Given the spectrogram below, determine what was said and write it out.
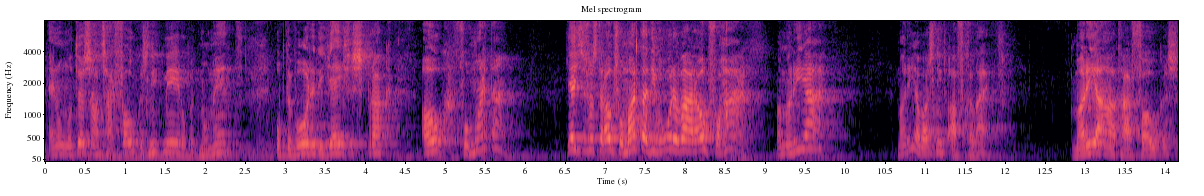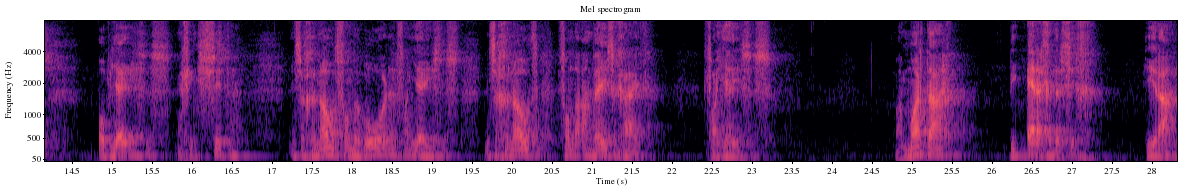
En ondertussen had ze haar focus niet meer op het moment, op de woorden die Jezus sprak, ook voor Martha. Jezus was er ook voor Martha, die woorden waren ook voor haar. Maar Maria, Maria was niet afgeleid. Maria had haar focus op Jezus en ging zitten. En ze genoot van de woorden van Jezus. En ze genoot van de aanwezigheid van Jezus. Maar Martha, die ergerde zich hieraan.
